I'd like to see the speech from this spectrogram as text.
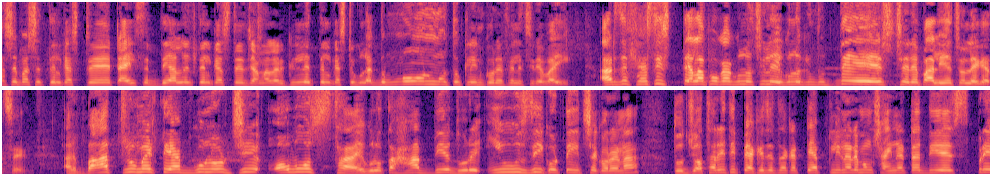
আশেপাশের তেল কাস্টে টাইলসের দেয়ালের তেল কাস্টে জানালার গ্রিলের তেল কাস্টেগুলো একদম মন মতো ক্লিন করে ফেলেছি রে ভাই। আর যে ফ্যাসিস্ট তেলা পোকাগুলো ছিল, এগুলো কিন্তু দেশ ছেড়ে পালিয়ে চলে গেছে। আর বাথরুমের ট্যাপগুলোর যে অবস্থা, এগুলো তো হাত দিয়ে ধরে ইউজই করতে ইচ্ছে করে না। তো যথারীতি প্যাকেজে থাকা ট্যাপ ক্লিনার এবং শাইনারটা দিয়ে স্প্রে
